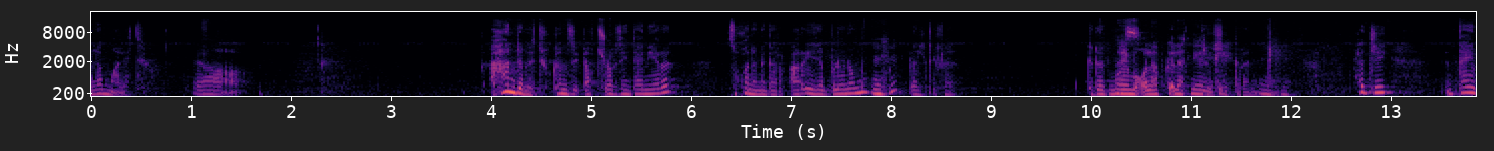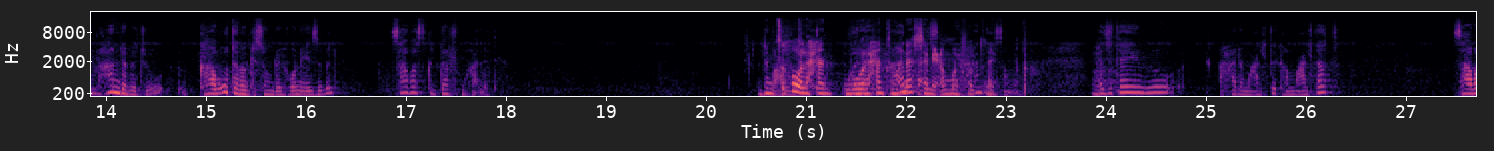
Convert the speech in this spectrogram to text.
ዓለም ማለት እዩ ሃንደበት እዩ ከምዚ ኣብ ትሽዑ ግዜ እንታይ ነይረ ዝኾነ ነገር ኣርእየ ዘብሎን እሞ ቀልጢፈ ክደግሞ ናይ ምቑላብ ክእለት ነይርኪ ይሽግረኒ ሕጂ እንታይ ይብሉ ሃንደበት እዩ ካብኡ ተበጊሶም ዶ ይኾኑ እየ ዝብል ሳባስ ክደርፍ ማለት እዩ ድምፅኸ ወላ ሓንቲ ወላ ሓንቲ ምክንያት ሰሚዖሞ ይፈልጡ ሕጂ እንታይ ይብሉ ሓደ መዓልቲ ካብ መዓልትታት ሳባ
